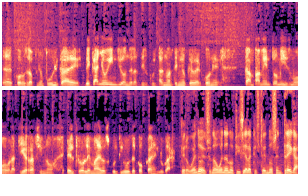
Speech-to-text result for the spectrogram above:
eh, conoce la opinión pública de, de Caño Indio, donde las dificultades no han tenido que ver con el campamento mismo o la tierra, sino el problema de los cultivos de coca en el lugar. Pero bueno, es una buena noticia la que usted nos entrega.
